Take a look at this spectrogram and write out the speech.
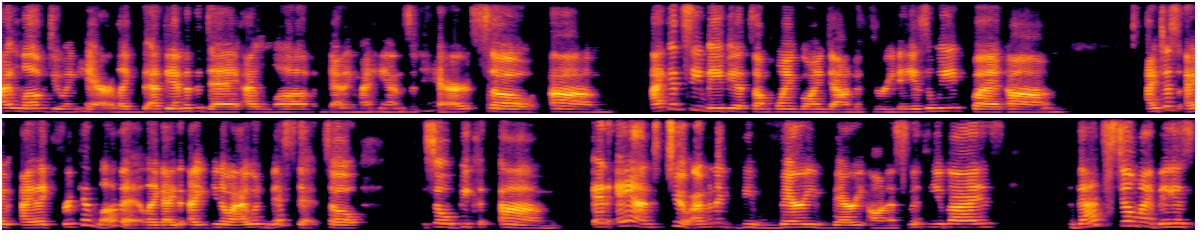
I love doing hair. Like at the end of the day, I love getting my hands in hair. So um I could see maybe at some point going down to three days a week, but um I just I I like freaking love it. Like I I you know I would miss it. So so because um and and too I'm gonna be very very honest with you guys. That's still my biggest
